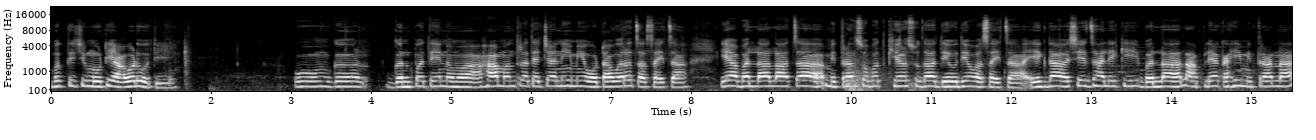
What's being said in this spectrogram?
भक्तीची मोठी आवड होती. ओम गण गणपते नमा हा मंत्र त्याच्या नेहमी ओटावरच असायचा. या बल्लालाचा मित्रांसोबत खेळसुद्धा देवदेव असायचा. एकदा असे झाले की बल्लाल आपल्या काही मित्रांना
